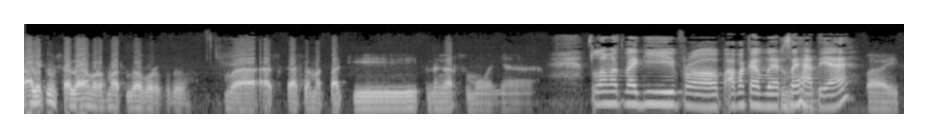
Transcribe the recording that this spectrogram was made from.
Waalaikumsalam warahmatullahi wabarakatuh. Mbak Aska, selamat pagi pendengar semuanya. Selamat pagi Prof, apa kabar? Sehat ya? Baik,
